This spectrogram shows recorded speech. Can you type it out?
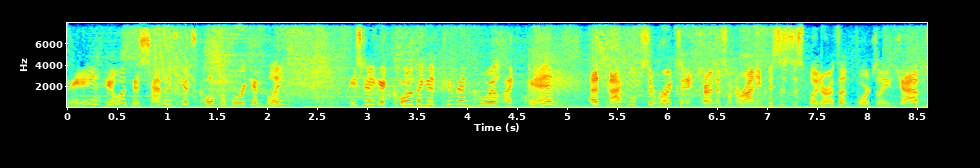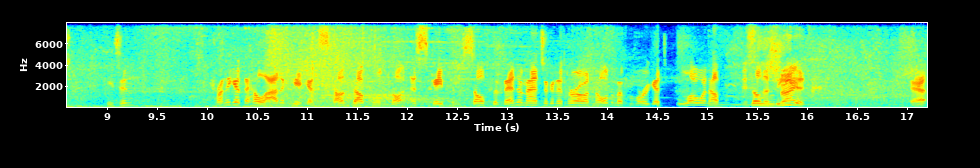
they need to deal with this. Savage gets cold before he can blink. He's going to get coiled. They get a two-man coil again as Mac looks to rotate, and turn this one around. He misses the split earth, unfortunately. He Jabs. He's in, trying to get the hell out of here. Gets stunned up. Will not escape himself. The Venomans are going to throw out an ultimate before he gets blown up. This deleted. Yeah,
